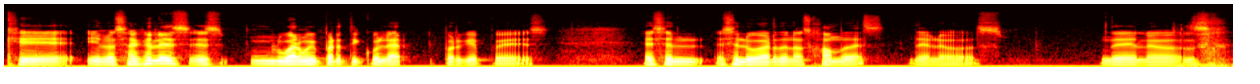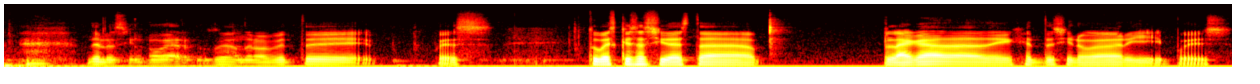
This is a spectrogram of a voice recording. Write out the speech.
que y Los Ángeles es un lugar muy particular porque pues es el es el lugar de los homeless de los de los de los sin hogar o sea normalmente pues tú ves que esa ciudad está plagada de gente sin hogar y pues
